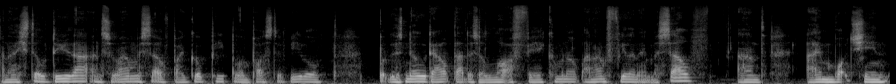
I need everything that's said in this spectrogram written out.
and I still do that and surround myself by good people and positive people. But there's no doubt that there's a lot of fear coming up, and I'm feeling it myself and I'm watching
